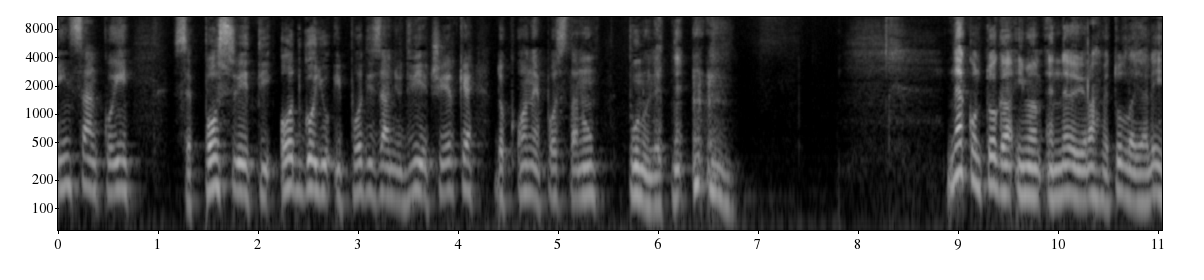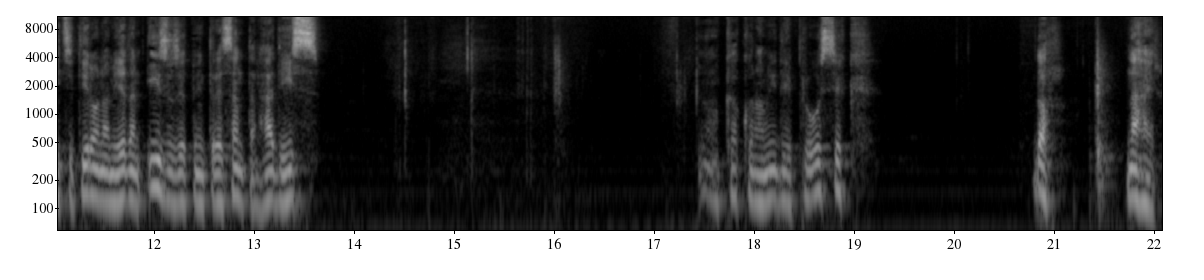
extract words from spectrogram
insan koji se posvijeti odgoju i podizanju dvije čirke dok one postanu punoljetne. Nakon toga imam Ennevi Rahmetullah Jalej citirao nam jedan izuzetno interesantan hadis. Kako nam ide prosjek? Dobro, nahajr.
